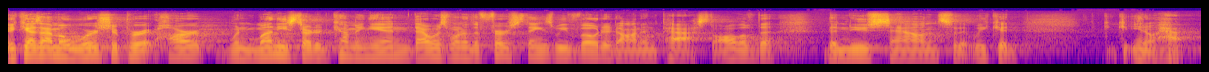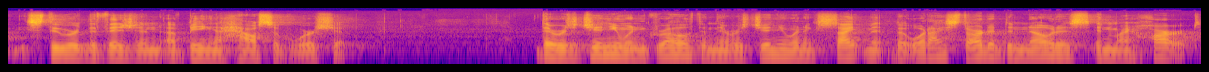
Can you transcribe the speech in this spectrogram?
because I'm a worshiper at heart, when money started coming in, that was one of the first things we voted on and passed all of the, the new sound so that we could, you know, ha- steward the vision of being a house of worship. There was genuine growth and there was genuine excitement, but what I started to notice in my heart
